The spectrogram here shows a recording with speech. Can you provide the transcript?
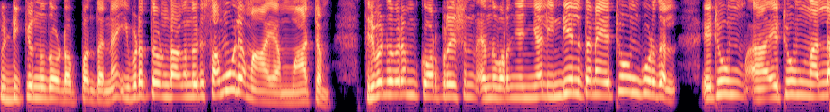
പിടിക്കുന്നതോടൊപ്പം തന്നെ ഇവിടുത്തെ ഉണ്ടാകുന്ന ഒരു സമൂലമായ മാറ്റം. തിരുവനന്തപുരം കോർപ്പറേഷൻ എന്ന് പറഞ്ഞു കഴിഞ്ഞാൽ ഇന്ത്യയിൽ തന്നെ ഏറ്റവും കൂടുതൽ ഏറ്റവും ഏറ്റവും നല്ല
